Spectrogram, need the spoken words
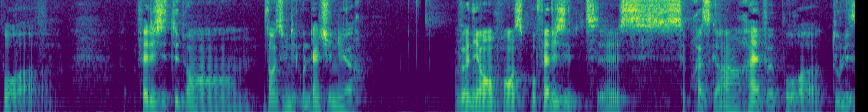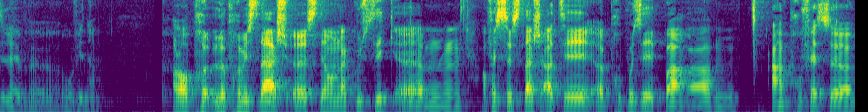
pour faire des études dans une école d'ingénieur. Venir en France pour faire des études, c'est- presque un rêve pour tous les élèves au Vietnam. Alors, le premier stage, c'était en acoustique. En fait, ce stage a été proposé par un professeur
